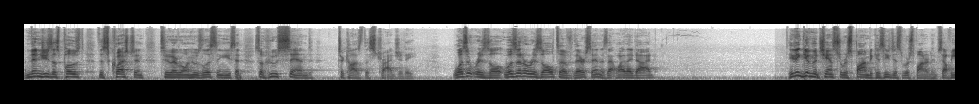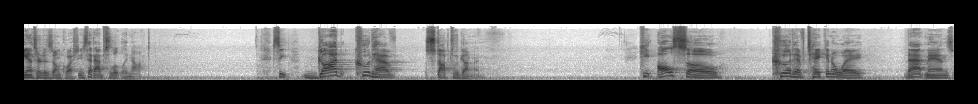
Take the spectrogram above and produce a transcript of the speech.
And then Jesus posed this question to everyone who was listening. He said, So who sinned to cause this tragedy? Was it, result, was it a result of their sin? Is that why they died? He didn't give them a chance to respond because he just responded himself. He answered his own question. He said, Absolutely not. See, God could have stopped the gunman. He also could have taken away that man's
